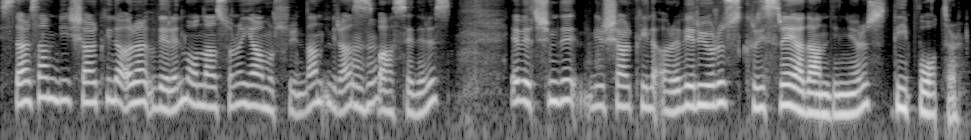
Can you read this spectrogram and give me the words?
İstersen bir şarkıyla ara verelim ondan sonra yağmur suyundan biraz hı hı. bahsederiz. Evet şimdi bir şarkıyla ara veriyoruz. Chris Rea'dan dinliyoruz Deep Water.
